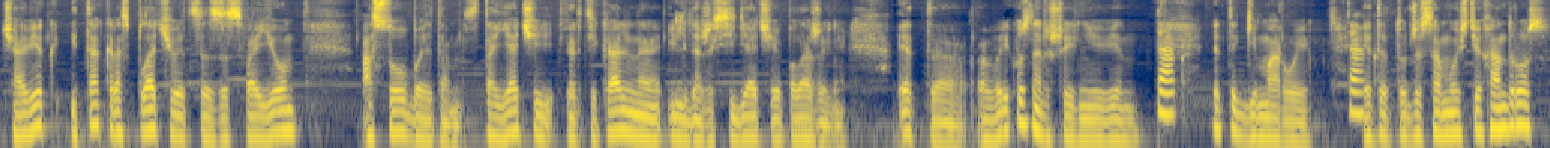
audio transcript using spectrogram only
человек и так расплачивается за свое особое там стоячее, вертикальное или даже сидячее положение. Это варикозное расширение вен. Так. Это геморрой. Так. Это тот же самый остеохондроз.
